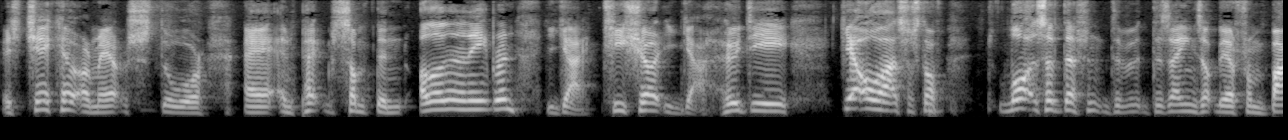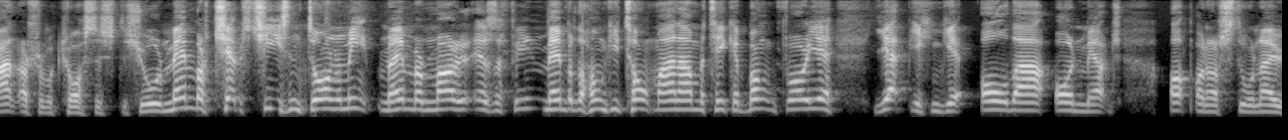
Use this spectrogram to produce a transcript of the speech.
is check out our merch store uh, and pick something other than an apron. You get a t-shirt, you get a hoodie, get all that sort of stuff. lots of different d- designs up there from banter from across the show. Remember chips, cheese, and doner meat? Remember Margaret fiend? Remember the honky tonk man? I'ma take a bunk for you. Yep, you can get all that on merch up on our store now.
